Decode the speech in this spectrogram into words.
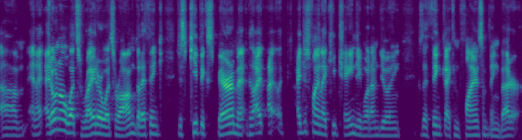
Um, and I, I, don't know what's right or what's wrong, but I think just keep experiment. I, I, I just find I keep changing what I'm doing because I think I can find something better.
